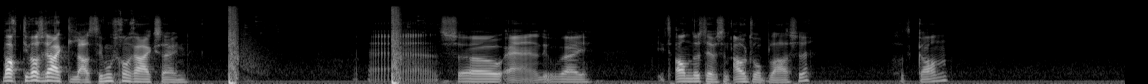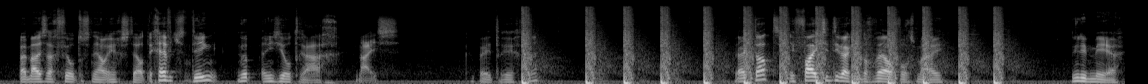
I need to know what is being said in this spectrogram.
Wacht, die was raak die laatste. Die moet gewoon raak zijn. En zo. En dan doen wij iets anders. Even zijn auto opblazen. Als dat kan. Bij mij is het echt veel te snel ingesteld. Ik geef het je het ding. Hup, en die is heel traag. Nice. Kan ik beter richten. Werkt dat? In Fight City werkt het nog wel, volgens mij. Nu niet meer.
